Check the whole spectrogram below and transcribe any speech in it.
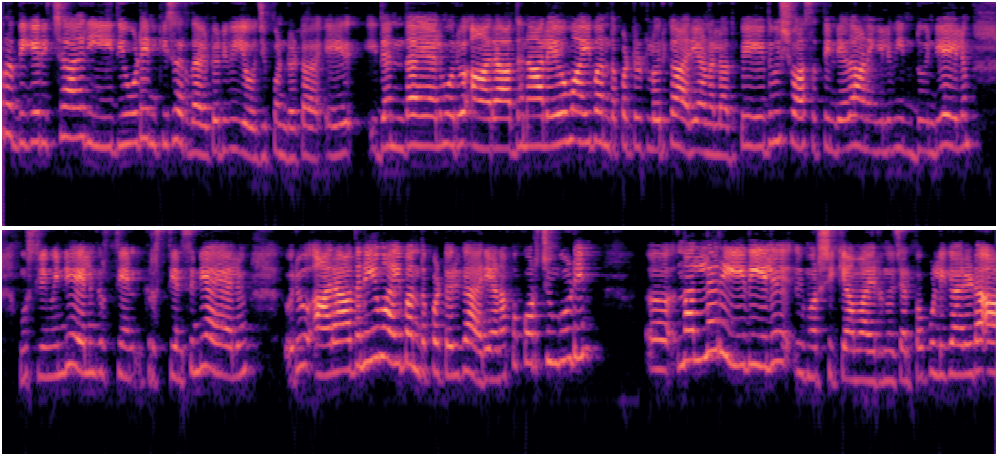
പ്രതികരിച്ച ആ രീതിയോട് എനിക്ക് ചെറുതായിട്ടൊരു വിയോജിപ്പുണ്ട് കേട്ടോ ഇതെന്തായാലും ഒരു ആരാധനാലയവുമായി ബന്ധപ്പെട്ടിട്ടുള്ള ഒരു കാര്യമാണല്ലോ. അതിപ്പോൾ ഏത് വിശ്വാസത്തിന്റെതാണെങ്കിലും ഹിന്ദുവിന്റെ ആയാലും മുസ്ലിമിന്റെ ആയാലും ക്രിസ്ത്യൻ ക്രിസ്ത്യൻസിന്റെ ആയാലും ഒരു ആരാധനയുമായി ബന്ധപ്പെട്ട ഒരു കാര്യമാണ്. അപ്പോൾ കുറച്ചും കൂടി നല്ല രീതിയിൽ വിമർശിക്കാമായിരുന്നു. ചിലപ്പോൾ പുള്ളിക്കാരിയുടെ ആ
